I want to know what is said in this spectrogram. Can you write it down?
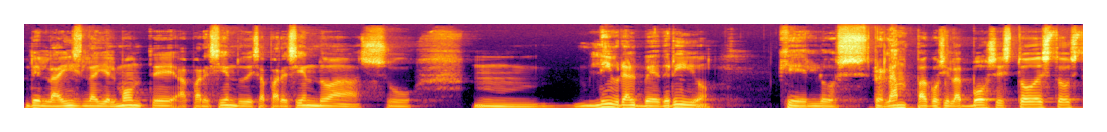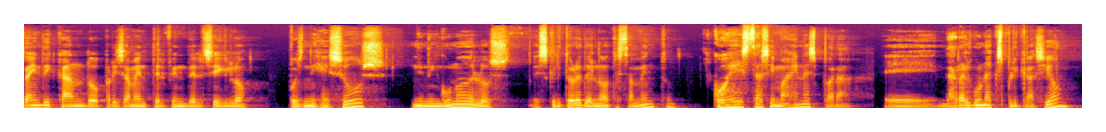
de la isla y el monte apareciendo y desapareciendo a su mm, libre albedrío, que los relámpagos y las voces, todo esto está indicando precisamente el fin del siglo, pues ni Jesús ni ninguno de los escritores del Nuevo Testamento coge estas imágenes para eh, dar alguna explicación.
